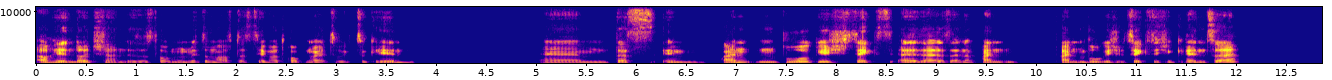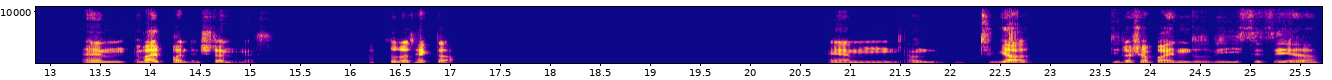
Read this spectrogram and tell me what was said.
auch hier in Deutschland ist es trocken, um jetzt noch mal auf das Thema Trockenheit zurückzugehen. Ähm, dass im brandenburgisch-sächs äh, also an der Branden brandenburgisch-sächsischen Grenze ähm, 'n Waldbrand entstanden ist. 800 Hektar. Ähm, und ja, die Löscharbeiten, so wie ich sie sehe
